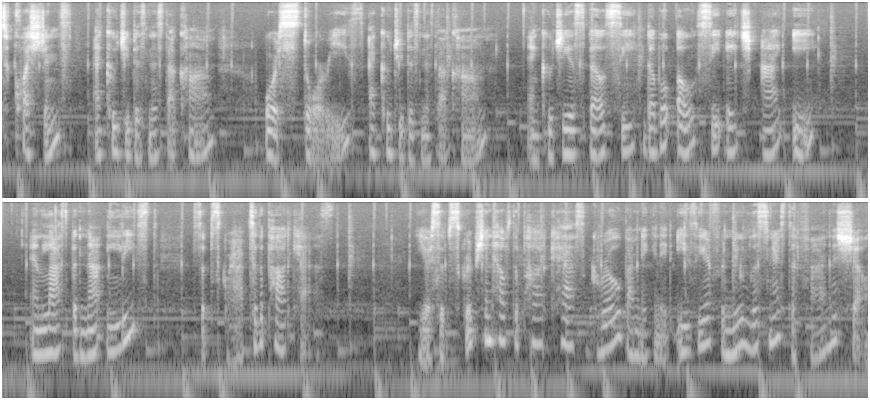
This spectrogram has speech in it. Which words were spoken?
to questions at coochiebusiness.com or stories at coochiebusiness.com. And coochie is spelled C O O C H I E. And last but not least, subscribe to the podcast. Your subscription helps the podcast grow by making it easier for new listeners to find the show.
